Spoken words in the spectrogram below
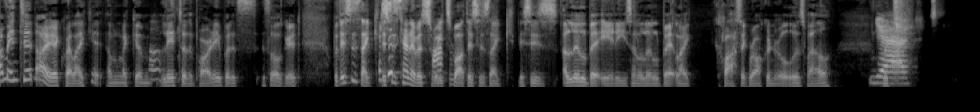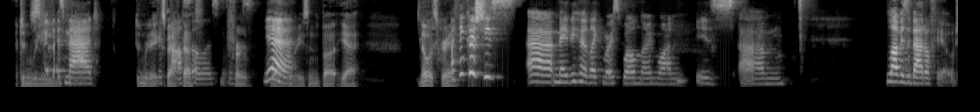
I'm into it now. I quite like it. I'm like I'm Oh. late to the party, but it's it's all good. But this is like It's this is kind of a sweet fun. spot. This is like this is a little bit eighties and a little bit like classic rock and roll as well. Yeah. I didn't really It's mad. didn't really expect that for. Yeah. whatever reason, but yeah, no, it's great. I think she's uh, maybe her like most well known one is um, "Love Is a Battlefield."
